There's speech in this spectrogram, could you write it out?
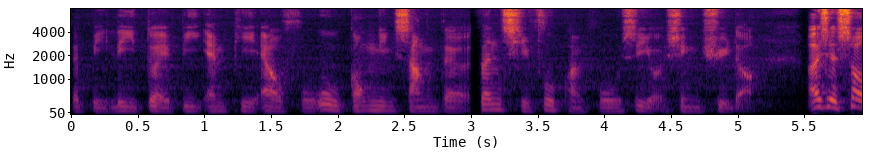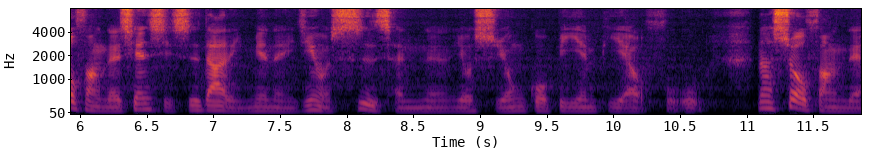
的比例对 BNPL 服务供应商的分期付款服务是有兴趣的。而且受访的千禧世代里面呢，已经有四成呢有使用过 BNPL 服务。那受访的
